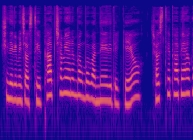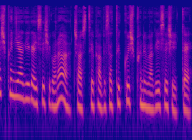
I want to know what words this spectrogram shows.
신혜림의 JUST POP 참여하는 방법 안내해 드릴게요. JUST POP에 하고 싶은 이야기가 있으시거나 JUST POP에서 듣고 싶은 음악이 있으실 때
